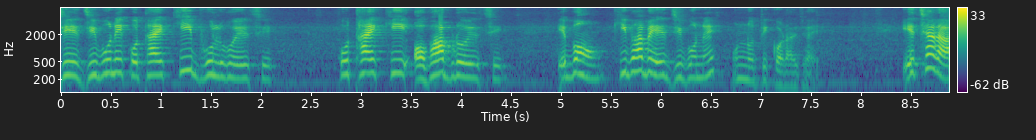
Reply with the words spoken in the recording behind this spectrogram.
যে জীবনে কোথায় কি ভুল হয়েছে, কোথায় কি অভাব রয়েছে এবং কীভাবে জীবনে উন্নতি করা যায়। এছাড়া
